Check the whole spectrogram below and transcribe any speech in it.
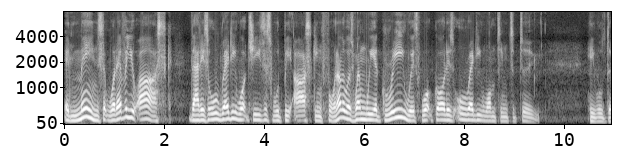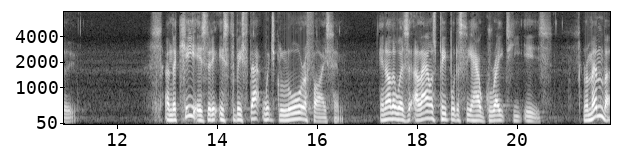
It means that whatever you ask, that is already what Jesus would be asking for. In other words, when we agree with what God is already wanting to do, He will do. And the key is that it is to be that which glorifies him. In other words, allows people to see how great he is. Remember,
